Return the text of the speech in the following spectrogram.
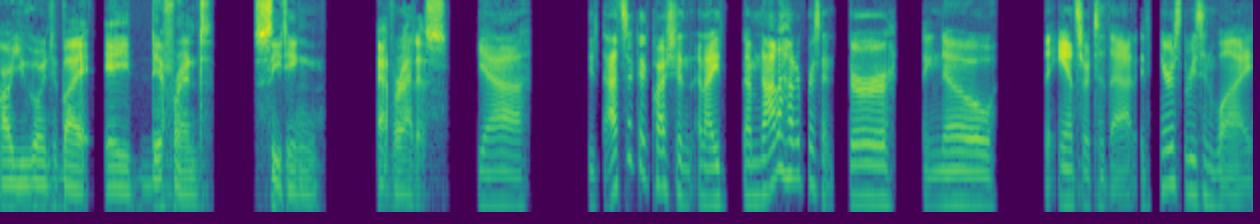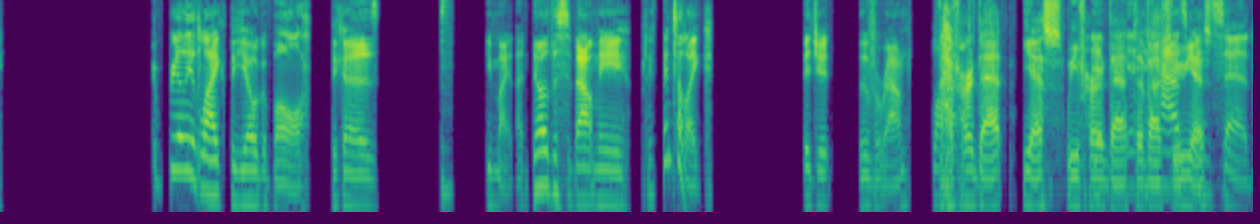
are you going to buy a different seating apparatus? Yeah. That's a good question. And I, I'm not 100% sure I know the answer to that. And here's the reason why. I really like the yoga ball because you might not know this about me, but I tend to like fidget, move around. I've heard that. Yes, we've heard It- that it about you. Yes. said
